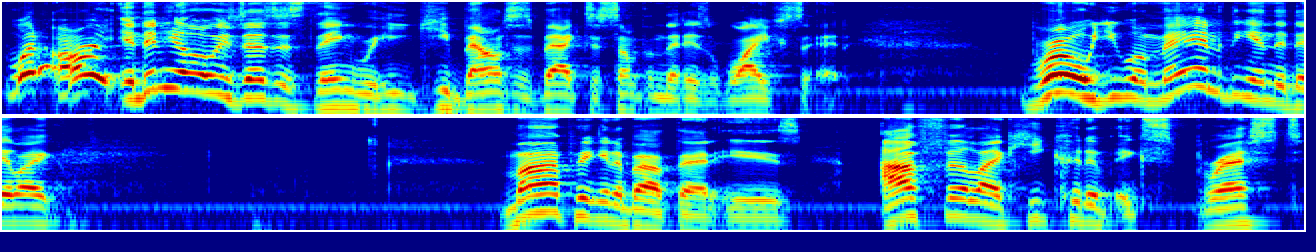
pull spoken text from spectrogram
what are you? And then he always does this thing where he, he bounces back to something that his wife said. Bro, you a man at the end of the day. Like, my opinion about that is I feel like he could have expressed,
